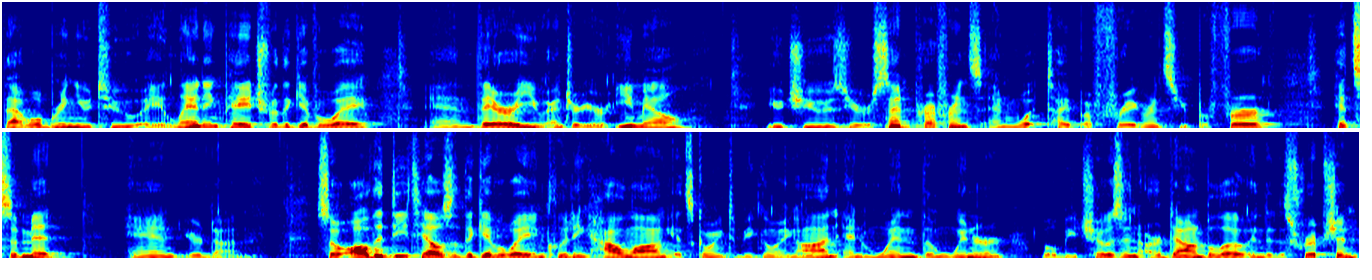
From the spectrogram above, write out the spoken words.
That will bring you to a landing page for the giveaway. And there you enter your email, you choose your scent preference and what type of fragrance you prefer, hit submit, and you're done. So all the details of the giveaway, including how long it's going to be going on and when the winner will be chosen, are down below in the description.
